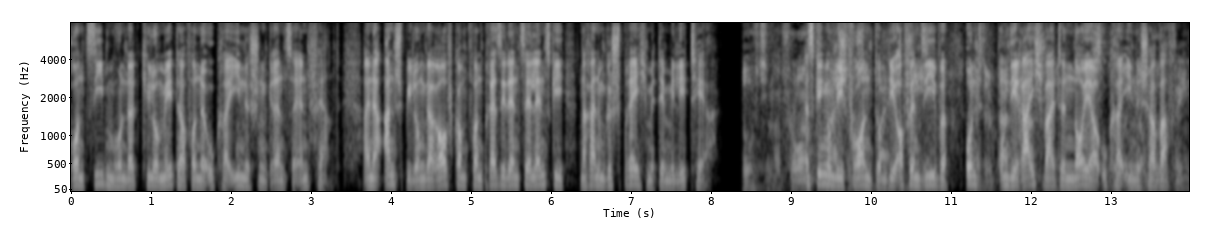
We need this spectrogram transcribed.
rund 700 Kilometer von der ukrainischen Grenze entfernt. Eine Anspielung darauf kommt von Präsident Zelensky nach einem Gespräch mit dem Militär. Es ging um die Front, um die Offensive und um die Reichweite neuer ukrainischer Waffen.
